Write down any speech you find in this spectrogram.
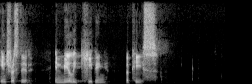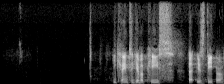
interested in merely keeping the peace. He came to give a peace that is deeper,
